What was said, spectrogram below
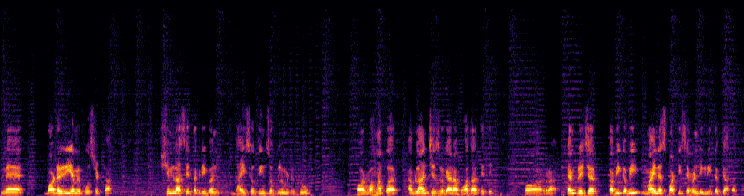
मैं बॉर्डर एरिया में पोस्टेड था, शिमला से तकरीबन 250-300 किलोमीटर दूर, और वहाँ पर अवलांचेस वगैरह बहुत आते थे, और टेम्परेचर कभी कभी माइनस फोर्टी सेवन डिग्री तक जाता था।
